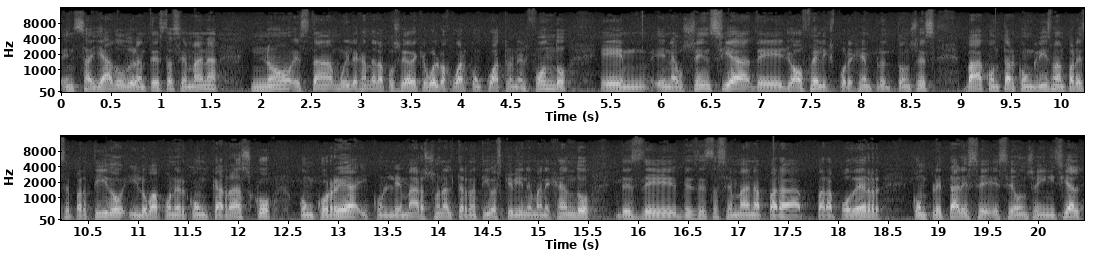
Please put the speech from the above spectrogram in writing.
ensayado durante esta semana, no está muy lejana la posibilidad de que vuelva a jugar con cuatro en el fondo, eh, en ausencia de Joao Félix, por ejemplo. Entonces va a contar con Grisman para ese partido y lo va a poner con Carrasco, con Correa y con Lemar. Son alternativas que viene manejando desde, desde esta semana para, para poder completar ese, ese once inicial.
